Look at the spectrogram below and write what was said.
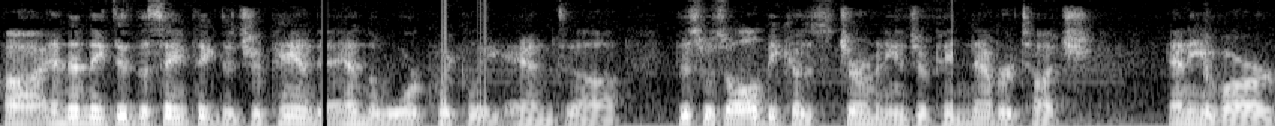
uh, and then they did the same thing to Japan to end the war quickly. And uh, this was all because Germany and Japan never touch any of our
